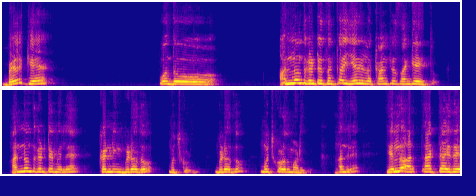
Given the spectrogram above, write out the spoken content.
ಬೆಳಗ್ಗೆ ಒಂದು ಹನ್ನೊಂದು ಗಂಟೆ ತನಕ ಏನಿಲ್ಲ ಕಾನ್ಷಿಯಸ್ ಹಂಗೆ ಇತ್ತು. ಹನ್ನೊಂದು ಗಂಟೆ ಮೇಲೆ ಕಣ್ಣಿಂಗೆ ಬಿಡೋದು ಮುಚ್ಕೊಳ್ಳೋದು ಬಿಡೋದು ಮುಚ್ಕೊಳ್ಳೋದು ಮಾಡೋದು. ಅಂದರೆ ಎಲ್ಲೋ ಅರ್ಥ ಆಗ್ತಾ ಇದೆ.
